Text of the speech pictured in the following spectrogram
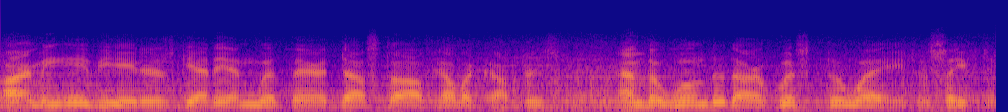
Army aviators get in with their dust-off helicopters, and the wounded are whisked away to safety.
